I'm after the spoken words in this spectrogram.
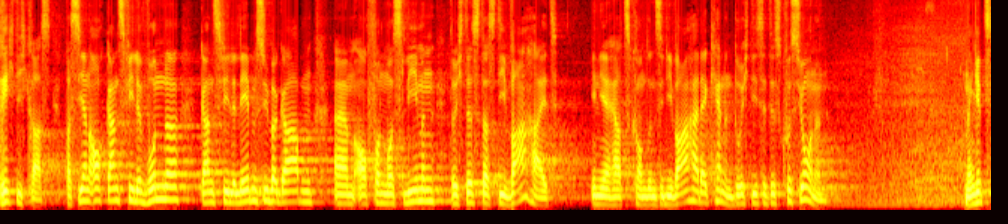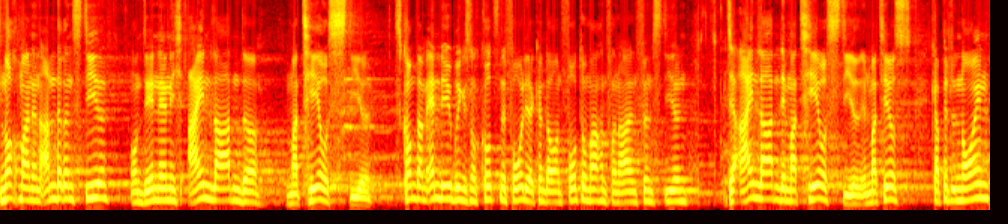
Richtig krass. Passieren auch ganz viele Wunder, ganz viele Lebensübergaben, ähm, auch von Muslimen, durch das, dass die Wahrheit in ihr Herz kommt und sie die Wahrheit erkennen durch diese Diskussionen. Und dann gibt es nochmal einen anderen Stil und den nenne ich einladender Matthäus-Stil. Es kommt am Ende übrigens noch kurz eine Folie, ihr könnt auch ein Foto machen von allen fünf Stilen. Der einladende Matthäus-Stil. In Matthäus Kapitel 9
